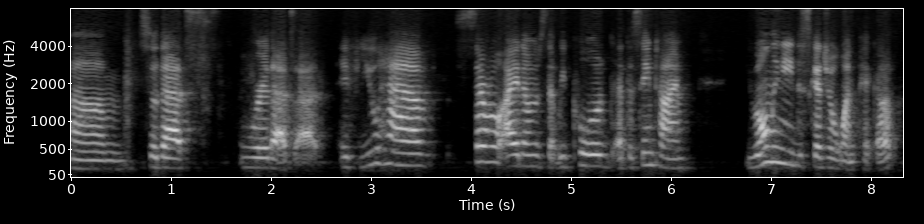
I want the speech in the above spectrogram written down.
Um, so that's where that's at. If you have several items that we pulled at the same time, you only need to schedule one pickup.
